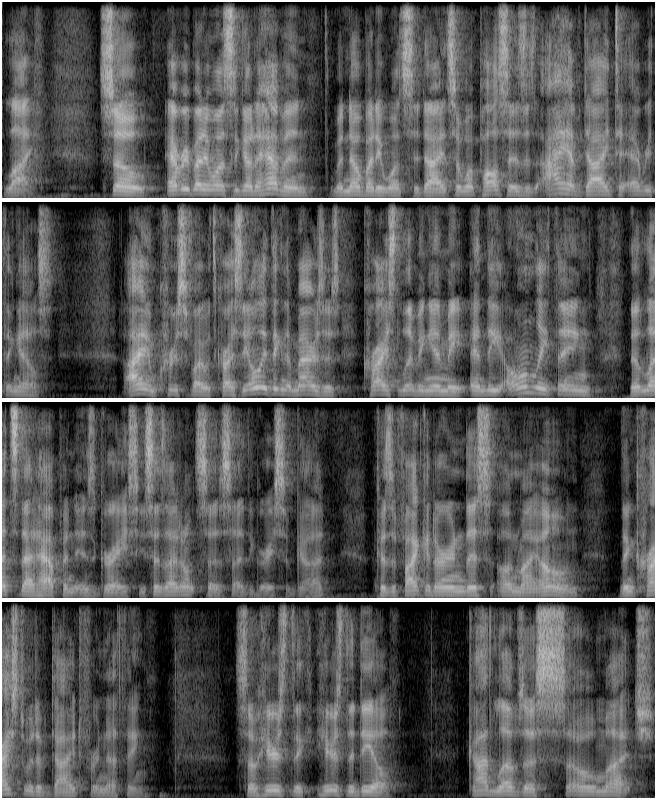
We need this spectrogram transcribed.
life. So everybody wants to go to heaven, but nobody wants to die. And so what Paul says is, I have died to everything else. I am crucified with Christ. The only thing that matters is Christ living in me. And the only thing that lets that happen is grace. He says, I don't set aside the grace of God. Because if I could earn this on my own, then Christ would have died for nothing. So here's the here's the deal. God loves us so much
